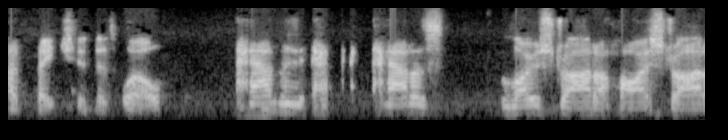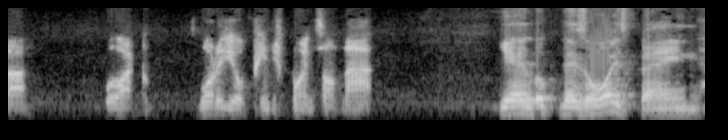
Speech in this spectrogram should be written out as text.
have featured in as well. How does how does low strata, high strata, like what are your pinch points on that? Yeah, look, there's always been,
